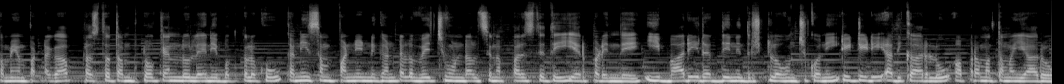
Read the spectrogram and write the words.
సమయం పట్టగా ప్రస్తుతం టోకెన్లు లేని భక్తులకు కనీసం పన్నెండు గంటలు వేచి ఉండాల్సిన పరిస్థితి ఏర్పడింది. ఈ భారీ రద్దీని దృష్టిలో ఉంచుకొని టిటిడి అధికారులు అప్రమత్తమయ్యారు.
